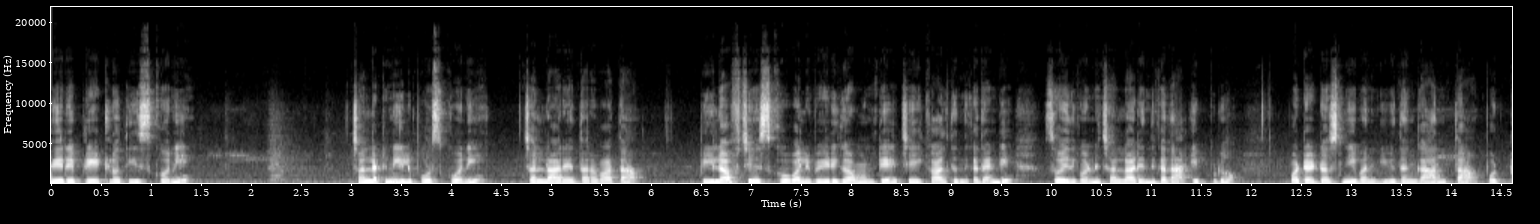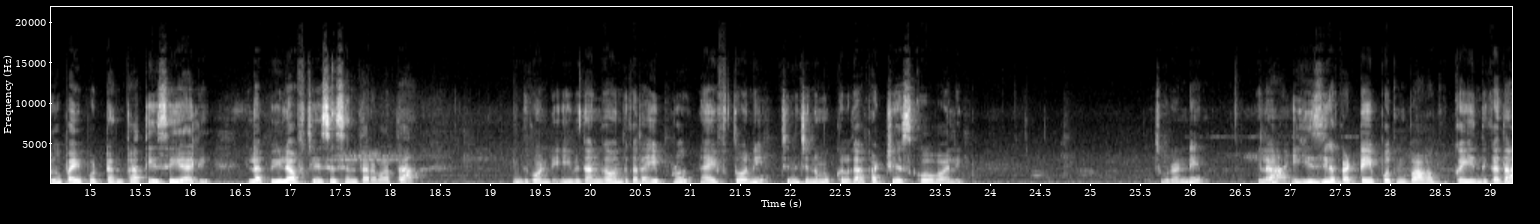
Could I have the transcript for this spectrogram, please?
వేరే ప్లేట్లో తీసుకొని చల్లటి నీళ్ళు పోసుకొని చల్లారే తర్వాత పీల్ ఆఫ్ చేసుకోవాలి. వేడిగా ఉంటే చేయి కాలుతుంది కదండి. సో ఇదిగోండి చల్లారింది కదా ఇప్పుడు పొటాటోస్ని ఇవన్నీ ఈ విధంగా అంతా పొట్టు పై పొట్టు అంతా తీసేయాలి. ఇలా పీల్ ఆఫ్ చేసేసిన తర్వాత ఇదిగోండి ఈ విధంగా ఉంది కదా ఇప్పుడు నైఫ్తోని చిన్న చిన్న ముక్కలుగా కట్ చేసుకోవాలి. చూడండి. ఇలా ఈజీగా కట్ అయిపోతుంది. బాగా కుక్ అయ్యింది కదా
